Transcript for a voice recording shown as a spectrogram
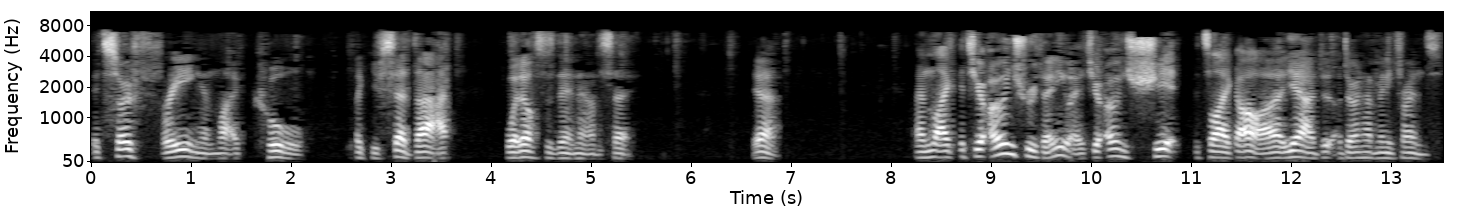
it's so freeing and like cool. Like you've said that. What else is there now to say? Yeah. And like, it's your own truth anyway. It's your own shit. It's like, oh, uh, yeah, I d- I don't have many friends.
